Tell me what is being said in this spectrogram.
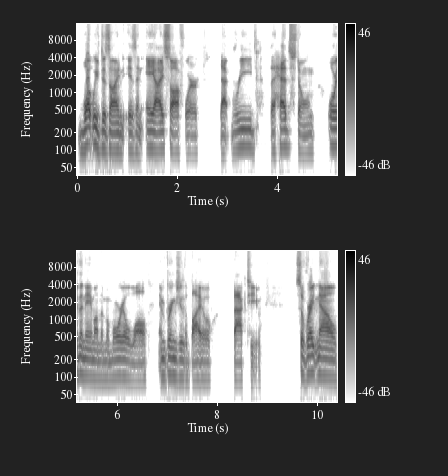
what we've designed is an AI software that reads the headstone or the name on the memorial wall and brings you the bio back to you. So right now,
